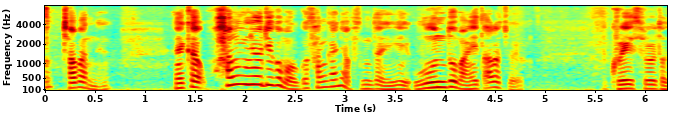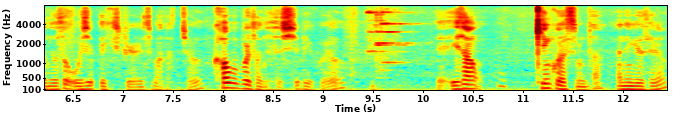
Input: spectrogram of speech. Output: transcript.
어, 잡았네요. 그러니까 확률이고 뭐고 상관이 없습니다. 이게 운도 많이 따라줘요. 그레이스를 던져서 50 익스피리언스 받았죠. 커브볼 던져서 10이고요. 예, 이상 김코였습니다. 안녕히 계세요.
